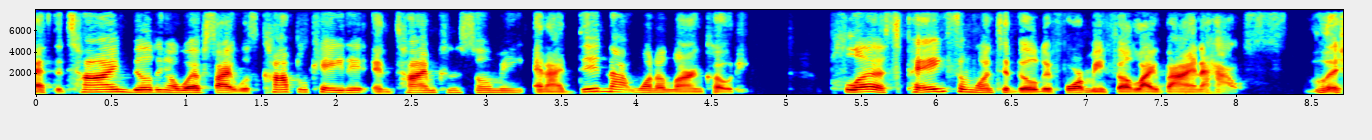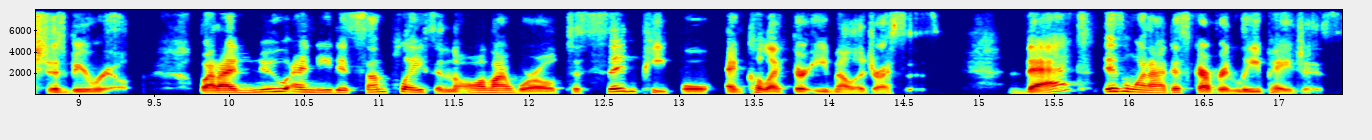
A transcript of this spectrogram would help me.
At the time, building a website was complicated and time consuming, and I did not want to learn coding. Plus, paying someone to build it for me felt like buying a house. Let's just be real. But I knew I needed some place in the online world to send people and collect their email addresses. That is when I discovered Leadpages.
